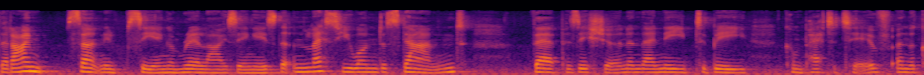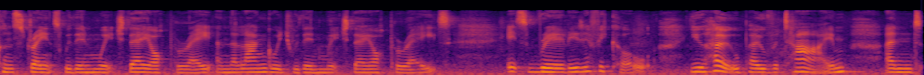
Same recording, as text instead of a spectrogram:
that I'm certainly seeing and realizing is that unless you understand their position and their need to be competitive and the constraints within which they operate and the language within which they operate, it's really difficult. You hope over time and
